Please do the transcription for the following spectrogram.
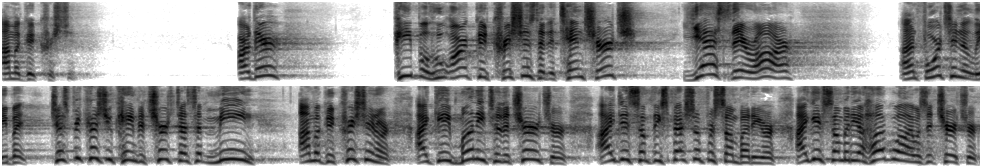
I'm a good Christian. Are there people who aren't good Christians that attend church? Yes, there are, unfortunately, but just because you came to church doesn't mean I'm a good Christian, or I gave money to the church, or I did something special for somebody, or I gave somebody a hug while I was at church, or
